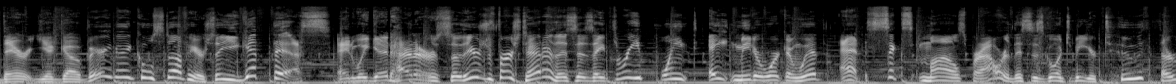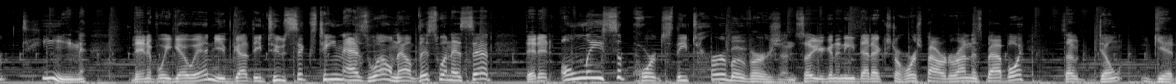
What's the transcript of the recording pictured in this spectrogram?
there you go. Very, very cool stuff here. So you get this, and we get headers. So here's your first header. This is a 3.8 meter working width at 6 miles per hour. This is going to be your 213. Then if we go in, you've got the 216 as well. Now this one has said that it only supports the turbo version. So you're going to need that extra horsepower to run this bad boy. So don't get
